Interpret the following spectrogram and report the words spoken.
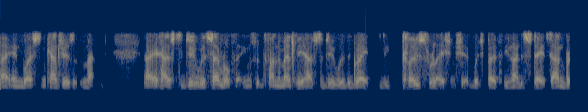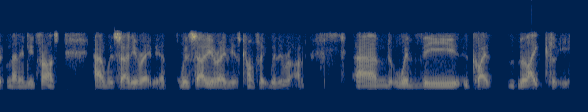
uh, in Western countries at the moment. Uh, it has to do with several things, but fundamentally it has to do with the great, the close relationship which both the United States and Britain, and indeed France, have with Saudi Arabia, with Saudi Arabia's conflict with Iran, and with the quite likely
